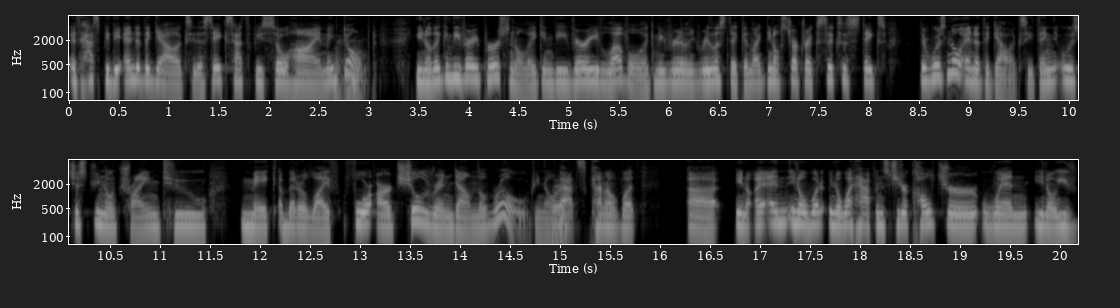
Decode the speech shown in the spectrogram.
it has to be the end of the galaxy. The stakes have to be so high, and they Mhm. don't. You know, they can be very personal. They can be very level. They can be really realistic. And like you know, Star Trek Six's stakes. There was no end of the galaxy thing. It was just, you know, trying to make a better life for our children down the road. You know, Right. that's kind of what uh, you know, and you know what you know what happens to your culture when you know you've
